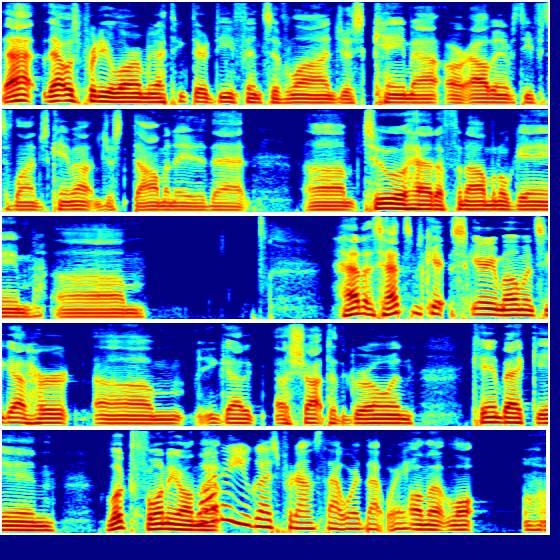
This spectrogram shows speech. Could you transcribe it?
that that was pretty alarming. I think their defensive line just came out, or Alabama's defensive line just came out and just dominated that. Um, Tua had a phenomenal game. Um, had had some scary moments. He got hurt. Um, he got a, a, shot to the groin. Came back in. Looked funny on Why that. Why do you guys pronounce that word that way? On that long. Uh,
